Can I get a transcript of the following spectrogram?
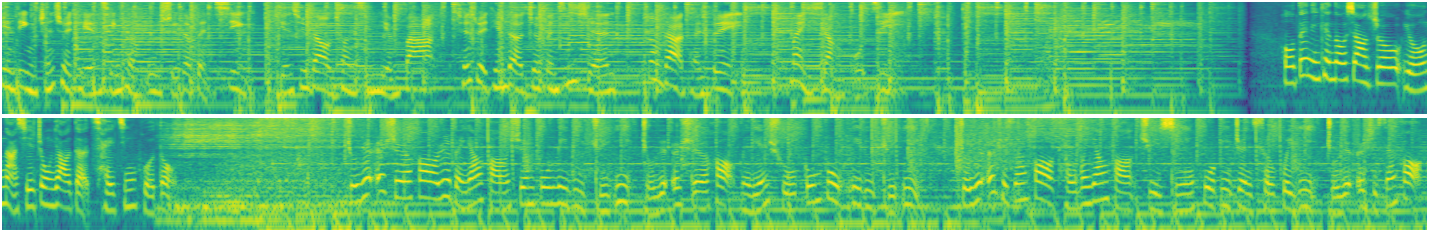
奠定陈水田勤恳务实的本性，延续到创新研发。陈水田的这份精神，壮大团队，迈向国际。好，带您看到下周有哪些重要的财经活动。九月二十二号，日本央行宣布利率决议；九月二十二号，美联储公布利率决议；九月二十三号，台湾央行举行货币政策会议；九月二十三号，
